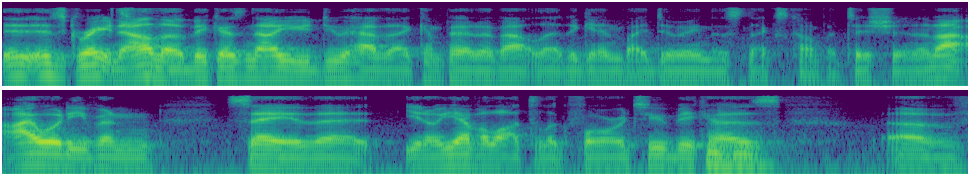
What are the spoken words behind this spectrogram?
it's great It's now fun. though because now you do have that competitive outlet again by doing this next competition, and I, I would even say that you know you have a lot to look forward to because Mm-hmm. Of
